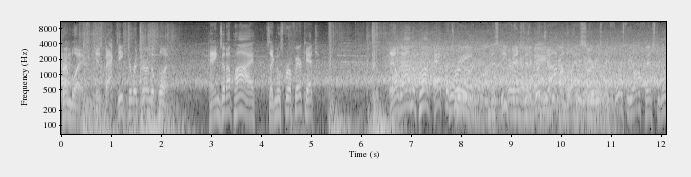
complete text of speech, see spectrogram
Tremblay is back deep to return the punt. Hangs it up high. Signals for a fair catch. They'll down the punt at the three. This defense did a good job on the last series. They forced the offense to go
